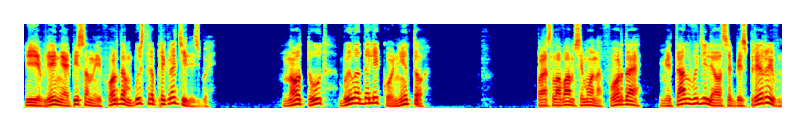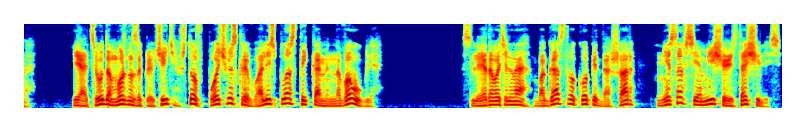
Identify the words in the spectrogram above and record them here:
и явления, описанные Фордом, быстро прекратились бы. Но тут было далеко не то. По словам Симона Форда, метан выделялся беспрерывно, и отсюда можно заключить, что в почве скрывались пласты каменного угля. Следовательно, богатства копий Дашар не совсем еще истощились.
